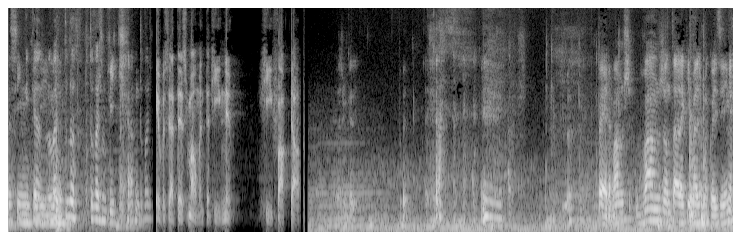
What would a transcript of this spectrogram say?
Assim um Picante. bocadinho Não vai- tu, não- tu vais meter. picante. Vais... It was at this moment that he knew. He fucked up. Mais um bocadinho. Espera, vamos, vamos juntar aqui mais uma coisinha.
